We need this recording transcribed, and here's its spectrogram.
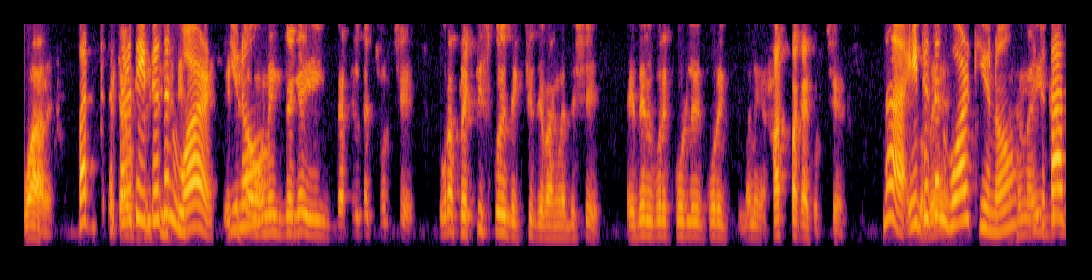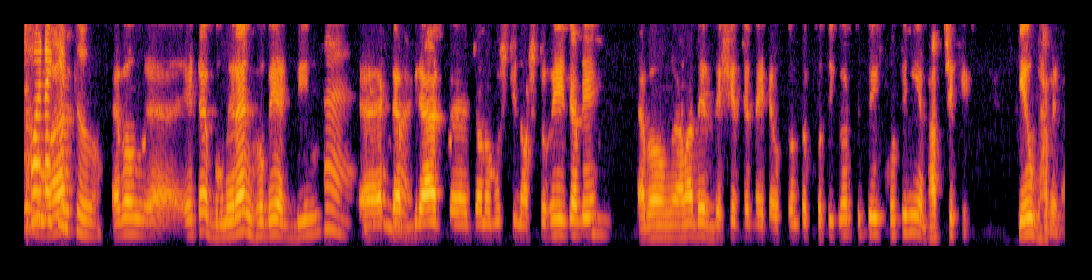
ওয়ার বাট সারথি it doesn't work you know অনেক জায়গায় এই ব্যাটেলটা চলছে। ওরা প্র্যাকটিস করে দেখছে যে বাংলাদেশে এদের উপরে করলে করে মানে হাত পাকা করছে। না it doesn't work you know এটা কাজ হয় না কিন্তু। এবং এটা বুমেরাং হবে একদিন। একটা বিরাট জনগোষ্ঠী নষ্ট হয়ে যাবে। এবং আমাদের দেশের জন্য এটা অত্যন্ত ক্ষতিকর। কিন্তু এই ক্ষতি নিয়ে ভাবছে কে? কেউ ভাবে না।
